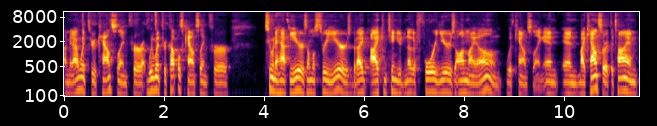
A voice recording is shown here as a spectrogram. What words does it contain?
I mean, I went through counseling for, we went through couples counseling for two and a half years, almost three years, but I, I continued another four years on my own with counseling. And, and my counselor at the time,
